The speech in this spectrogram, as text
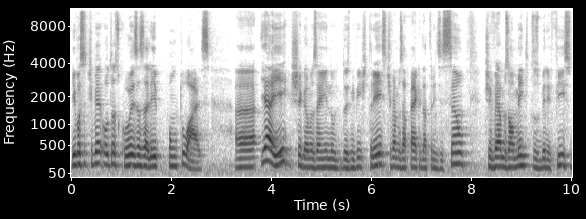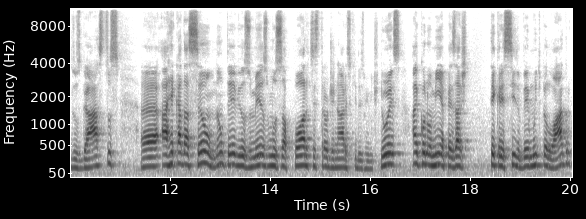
E você tiver outras coisas ali pontuais. Uh, e aí, chegamos aí no 2023, tivemos a PEC da transição, tivemos aumento dos benefícios, dos gastos. Uh, a arrecadação não teve os mesmos aportes extraordinários que 2022. A economia, apesar de ter crescido, veio muito pelo agro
